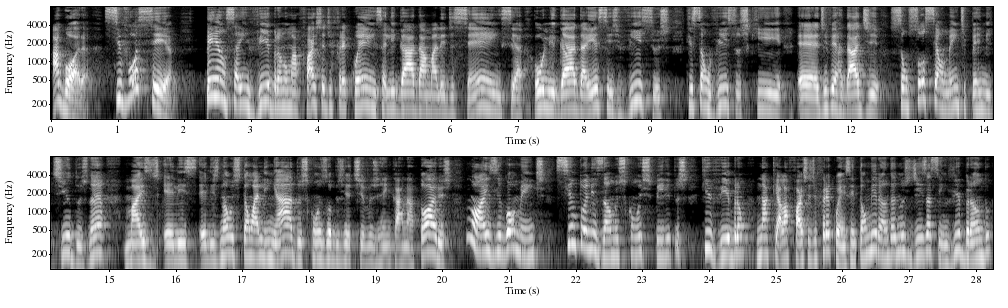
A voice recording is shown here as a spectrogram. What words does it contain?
Agora, se você pensa e vibra numa faixa de frequência ligada à maledicência ou ligada a esses vícios, que são vícios que é, de verdade são socialmente permitidos, né? mas eles, eles não estão alinhados com os objetivos reencarnatórios, nós igualmente sintonizamos com espíritos que vibram naquela faixa de frequência. Então Miranda nos diz assim, vibrando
